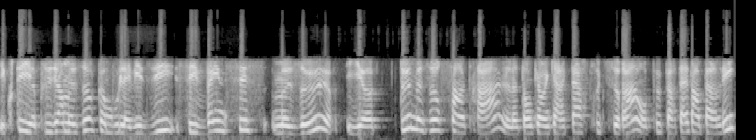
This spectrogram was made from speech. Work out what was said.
Écoutez, il y a plusieurs mesures, comme vous l'avez dit. C'est 26 mesures. Il y a deux mesures centrales, donc qui ont un caractère structurant. On peut peut-être en parler.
